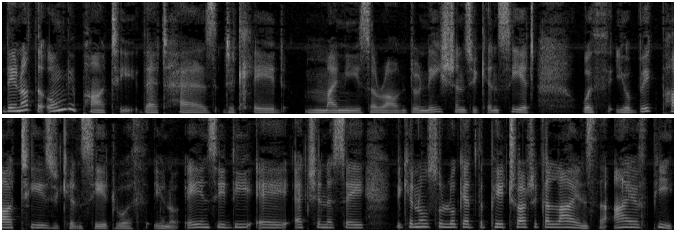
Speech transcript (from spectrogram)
They're not the only party that has declared monies around donations. You can see it with your big parties. You can see it with, you know, ANCDA, Action SA. You can also look at the Patriotic Alliance, the IFP.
